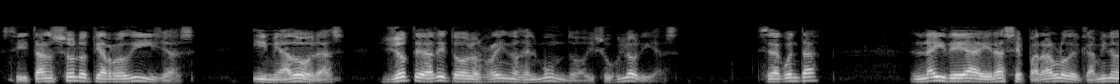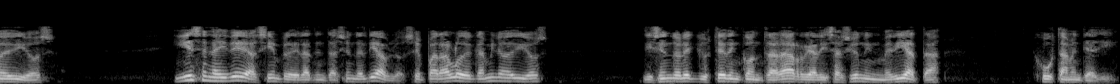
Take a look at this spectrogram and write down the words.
Si tan solo te arrodillas y me adoras, yo te daré todos los reinos del mundo y sus glorias. ¿Se da cuenta? La idea era separarlo del camino de Dios, y esa es la idea siempre de la tentación del diablo, separarlo del camino de Dios, diciéndole que usted encontrará realización inmediata justamente allí.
